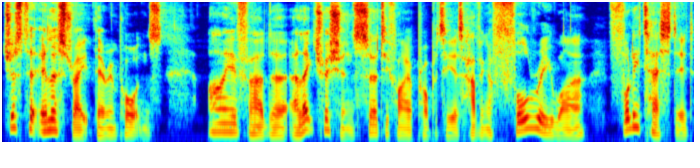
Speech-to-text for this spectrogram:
Just to illustrate their importance, I've had uh, electricians certify a property as having a full rewire, fully tested,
